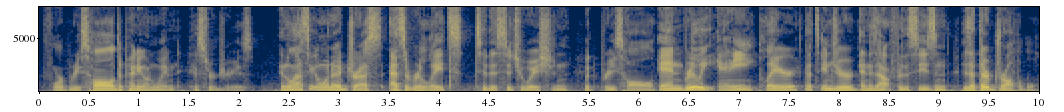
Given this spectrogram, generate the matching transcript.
for Breece Hall, depending on when his surgery is. And the last thing I want to address as it relates to this situation with Breece Hall and really any player that's injured and is out for the season is that they're droppable.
